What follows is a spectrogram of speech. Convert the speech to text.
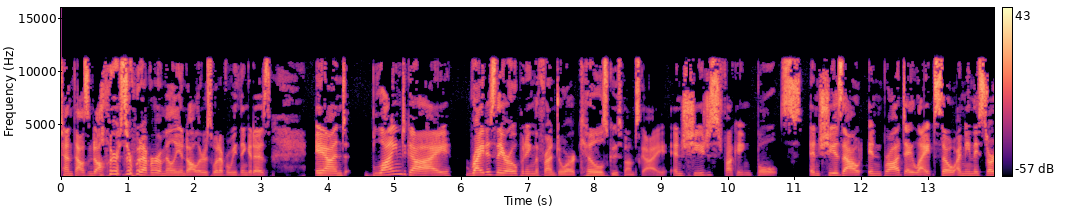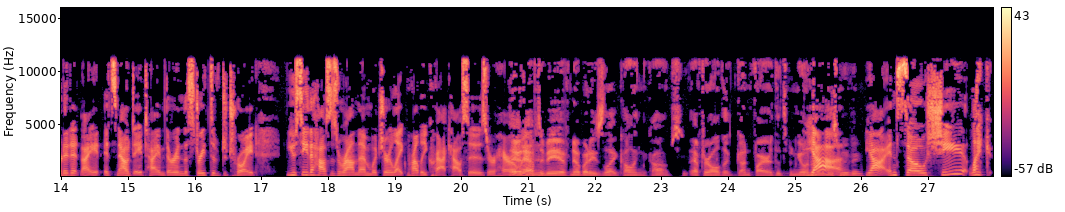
$10,000 or whatever, a million dollars, whatever we think it is. And blind guy, right as they are opening the front door, kills Goosebumps guy. And she just fucking bolts. And she is out in broad daylight. So, I mean, they started at night. It's now daytime. They're in the streets of Detroit. You see the houses around them, which are like probably crack houses or heroin. They would have to be if nobody's like calling the cops after all the gunfire that's been going on in this movie. Yeah, and so she like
